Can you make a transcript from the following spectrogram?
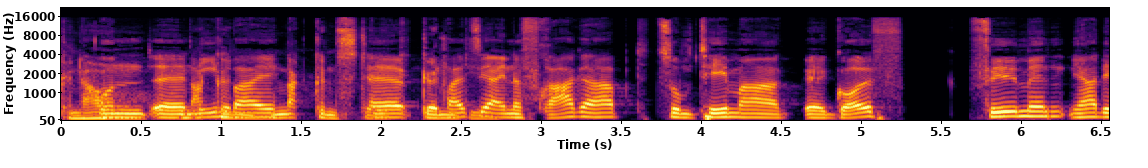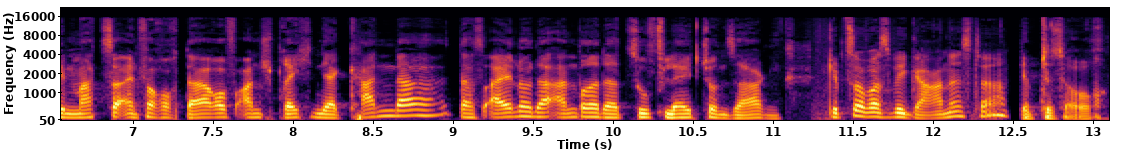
Genau. Und äh, Nacken- nebenbei, Nackensteak. äh, falls ihr eine Frage habt zum Thema äh, Golf, Filmen, ja, den Matze einfach auch darauf ansprechen. Der kann da das eine oder andere dazu vielleicht schon sagen. Gibt's auch was Veganes da? Gibt es auch.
